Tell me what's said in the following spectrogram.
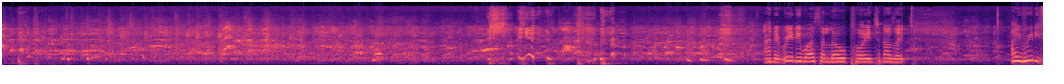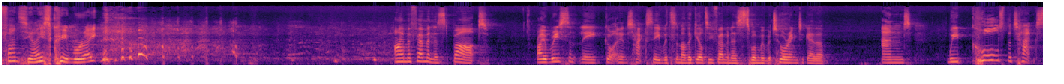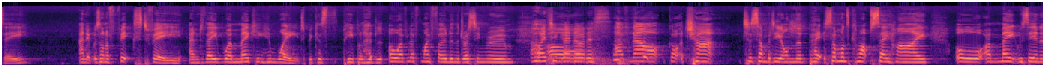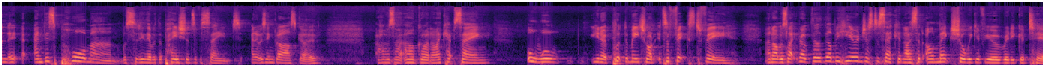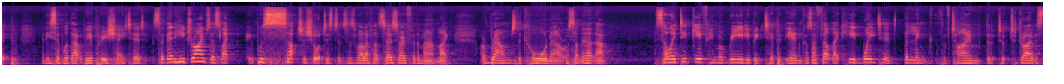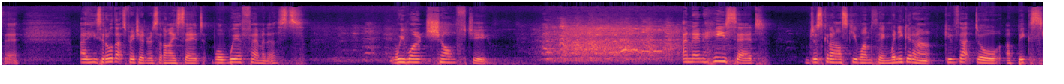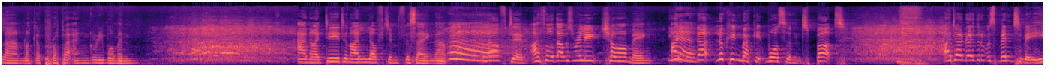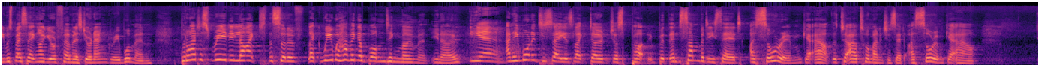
and it really was a low point, and I was like, I really fancy ice cream right now. I'm a feminist, but I recently got in a taxi with some other guilty feminists when we were touring together. And we called the taxi and it was on a fixed fee and they were making him wait because people had oh i've left my phone in the dressing room oh i think oh, i noticed i've now got a chat to somebody on the someone's come up to say hi or a mate was in and, it, and this poor man was sitting there with the patience of a saint and it was in glasgow i was like oh god and i kept saying oh well you know put the meter on it's a fixed fee and I was like, no, they'll, they'll, be here in just a second. And I said, I'll make sure we give you a really good tip. And he said, well, that would be appreciated. So then he drives us, like, it was such a short distance as well. I felt so sorry for the man, like around the corner or something like that. So I did give him a really big tip at the end because I felt like he'd waited the length of time that it took to drive us there. Uh, he said, oh, that's very generous. And I said, well, we're feminists. We won't shaft you. and then he said, I'm just going to ask you one thing. When you get out, give that door a big slam like a proper angry woman. and I did, and I loved him for saying that. Loved him. I thought that was really charming. Yeah. I, no, looking back, it wasn't, but. I don't know that it was meant to be. He was basically saying, "Oh, you're a feminist. You're an angry woman." But I just really liked the sort of like we were having a bonding moment, you know. Yeah. And he wanted to say is like, "Don't just part." But then somebody said, "I saw him get out." The, our tour manager said, "I saw him get out."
